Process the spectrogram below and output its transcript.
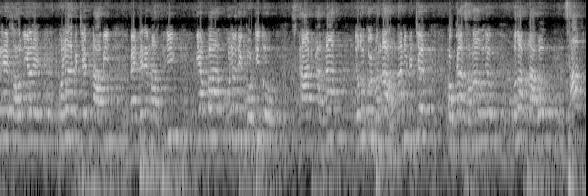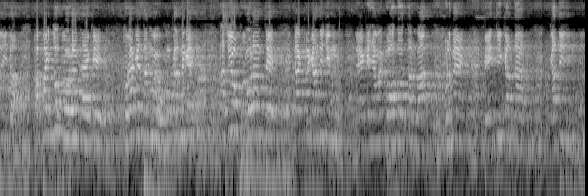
ਨੇ ਸਹੌਲੀ ਵਾਲੇ ਉਹਨਾਂ ਦੇ ਪਿੱਛੇ ਭਰਾ ਵੀ ਬੈਠੇ ਨੇ ਮਾਸਟਰ ਜੀ, ਵੀ ਆਪਾਂ ਉਹਨਾਂ ਦੀ ਕੋਠੀ ਤੋਂ ਸਟਾਰਟ ਕਰਦਾ, ਜਦੋਂ ਕੋਈ ਬੰਦਾ ਹੁੰਦਾ ਨਹੀਂ ਵਿੱਚ, ਔਖਾ ਸਮਾਂ ਉਹਦੇ ਉਹਦਾ ਭਰਾਵੋ ਸਾਥ ਦੇਈਦਾ। ਆਪਾਂ ਇੱਥੋਂ ਪ੍ਰੋਗਰਾਮ ਲੈ ਕੇ ਤੁਰਾਂਗੇ, ਸਾਨੂੰ ਇਹ ਹੁਕਮ ਕਰਨਗੇ। ਅਸੀਂ ਉਹ ਪ੍ਰੋਗਰਾਮ ਤੇ ਡਾਕਟਰ ਗਾਂਧੀ ਜੀ ਨੂੰ ਲੈ ਕੇ ਜਾਵਾਂਗੇ। ਬਹੁਤ ਬਹੁਤ ਧੰਨਵਾਦ। ਹੁਣ ਮੈਂ ਬੇਨਤੀ ਕਰਦਾ, ਗਾਂਧੀ ਜੀ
